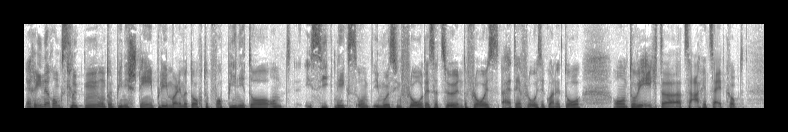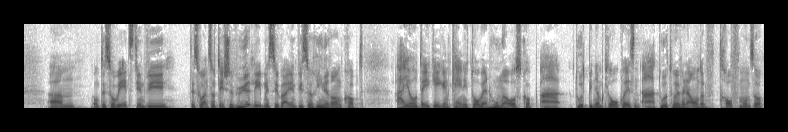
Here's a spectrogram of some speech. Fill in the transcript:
Erinnerungslücken und dann bin ich stehen geblieben, weil ich mir gedacht habe, wo bin ich da und ich sehe nichts und ich muss in Flo das erzählen. Der Flo ist, äh, der Flo ist ja gar nicht da und da habe ich echt eine, eine zahre Zeit gehabt. Ähm, und das habe ich jetzt irgendwie, das waren so Déjà-vu-Erlebnisse, ich habe irgendwie so Erinnerungen gehabt, ah ja, die Gegend kenne ich, da habe ich einen Hunger ausgehabt, ah, dort bin ich am Klo gewesen, ah, dort habe ich einen anderen getroffen und so.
